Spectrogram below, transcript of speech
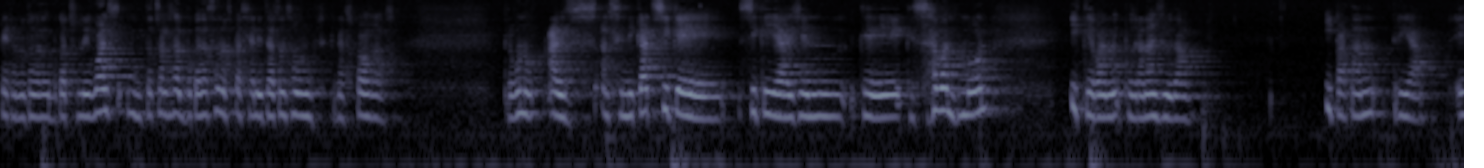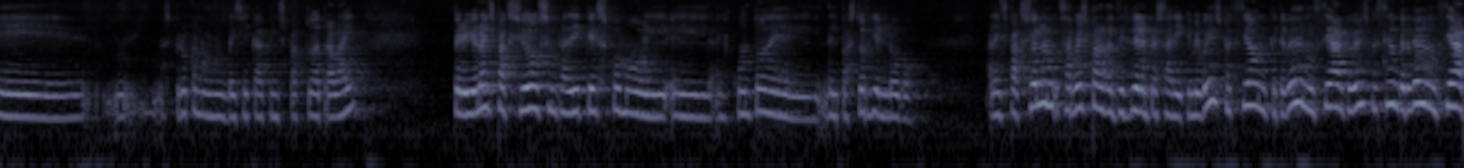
però no tots els advocats són iguals i tots els advocats estan especialitzats en segons quines coses. Però bueno, als sindicats sí que, sí que hi ha gent que, que saben molt. i que van, podran ajudar. I per tant, triar. Eh, espero que no em vegi cap inspector de treball, però jo la inspecció sempre dic que és com el, el, el cuento del, del pastor i el lobo. A la inspección serveix per advertir l'empresari que me voy a inspección, que te voy a denunciar, que voy a inspección, que te voy a denunciar,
